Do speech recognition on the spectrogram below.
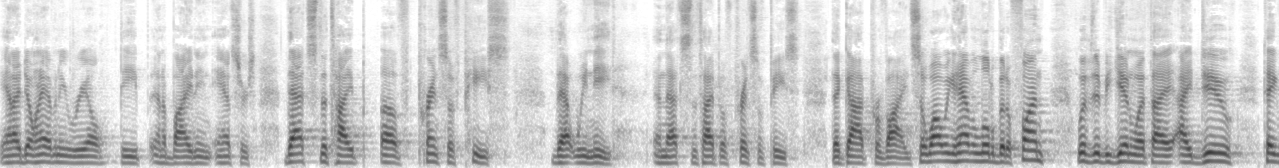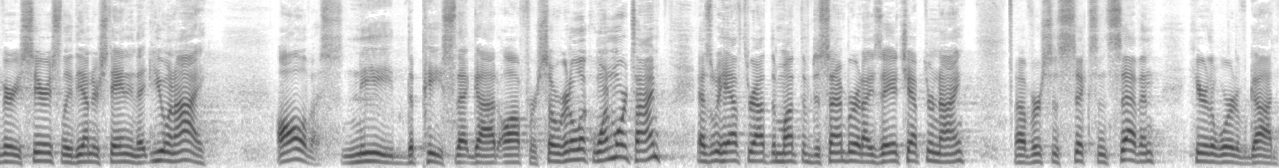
and i don't have any real deep and abiding answers that's the type of prince of peace that we need and that's the type of prince of peace that god provides so while we can have a little bit of fun with to begin with I, I do take very seriously the understanding that you and i all of us need the peace that God offers. So we're going to look one more time, as we have throughout the month of December, at Isaiah chapter 9, uh, verses 6 and 7. Hear the word of God.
